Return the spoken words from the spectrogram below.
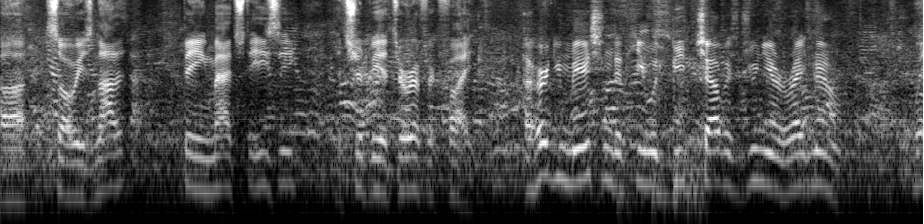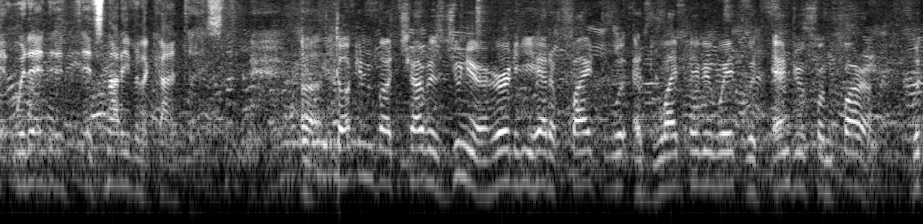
Uh, so he's not being matched easy. It should be a terrific fight. I heard you mention that he would beat Chavez Jr. right now. It's not even a contest. Uh, talking about Chavez Jr., I heard he had a fight at light heavyweight with Andrew Fonfara. What,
